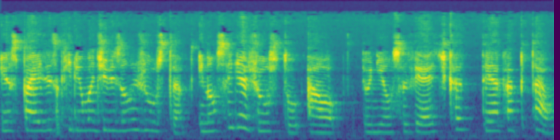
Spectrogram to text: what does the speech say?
E os países queriam uma divisão justa, e não seria justo a União Soviética ter a capital.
